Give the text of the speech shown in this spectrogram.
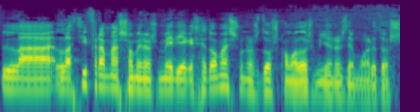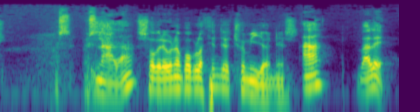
La, la cifra más o menos media que se toma es unos 2,2 millones de muertos Pues, pues nada. sobre una población de 8 millones. Ah, vale.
